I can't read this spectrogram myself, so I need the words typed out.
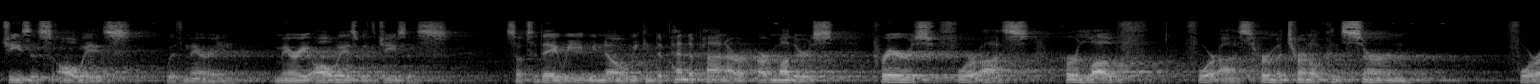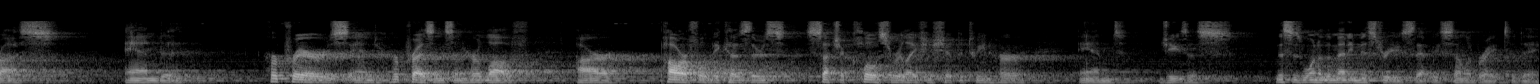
Jesus always with Mary, Mary always with Jesus. So today we, we know we can depend upon our, our mother's prayers for us, her love for us, her maternal concern for us, and her prayers and her presence and her love are powerful because there's such a close relationship between her and Jesus. This is one of the many mysteries that we celebrate today.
